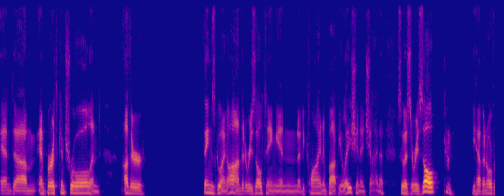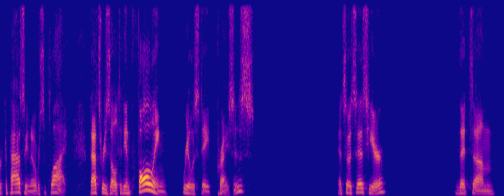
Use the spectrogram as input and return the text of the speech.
and um, and birth control and other things going on that are resulting in a decline in population in China. So as a result, you have an overcapacity and oversupply. That's resulted in falling real estate prices and so it says here that um,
